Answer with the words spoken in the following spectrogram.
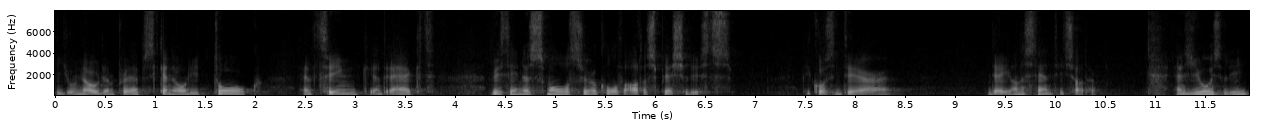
you know them perhaps, can only talk and think and act within a small circle of other specialists because there they understand each other and usually,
